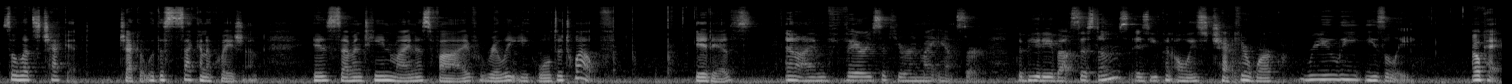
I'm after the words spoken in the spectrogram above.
So let's check it. Check it with the second equation. Is 17 minus 5 really equal to 12? It is and I'm very secure in my answer. The beauty about systems is you can always check your work really easily. Okay,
